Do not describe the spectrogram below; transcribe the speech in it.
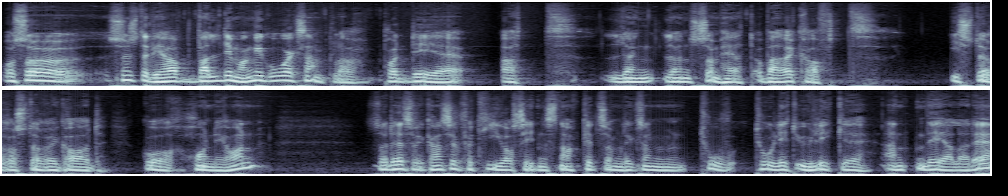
Og så syns jeg vi har veldig mange gode eksempler på det at lønnsomhet og bærekraft i større og større grad går hånd i hånd. Så det som vi kanskje for ti år siden snakket som liksom to, to, litt ulike enten det eller det,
